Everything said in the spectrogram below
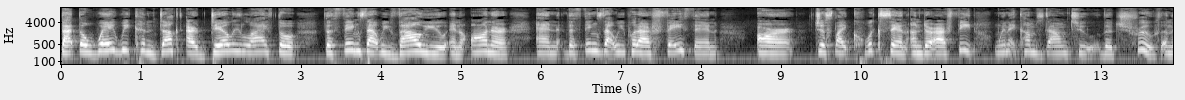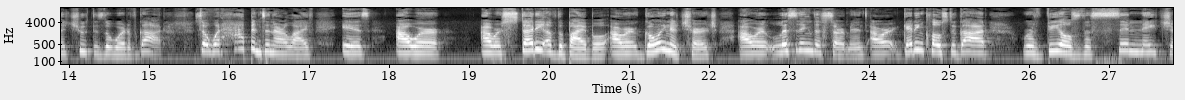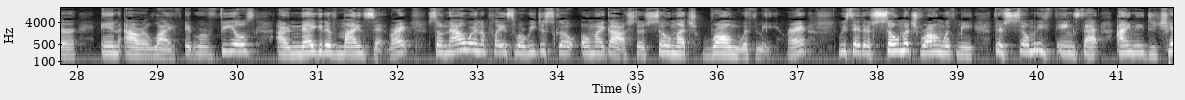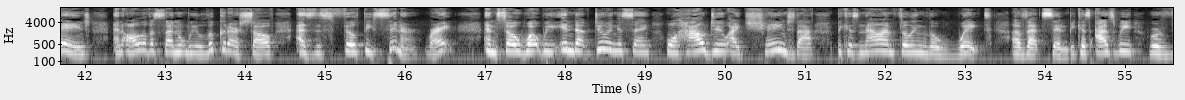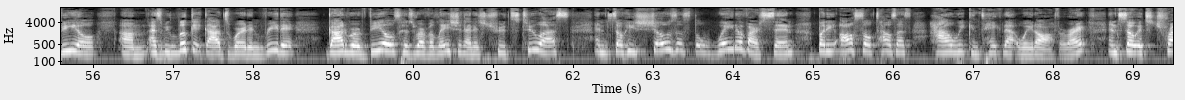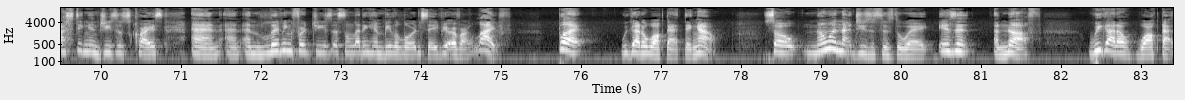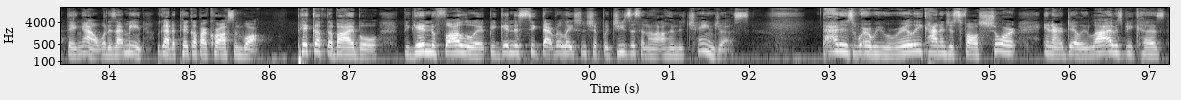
That the way we conduct our daily life, the the things that we value and honor and the things that we put our faith in are just like quicksand under our feet when it comes down to the truth and the truth is the word of God. So what happens in our life is our our study of the Bible, our going to church, our listening to sermons, our getting close to God reveals the sin nature in our life. It reveals our negative mindset, right? So now we're in a place where we just go, oh my gosh, there's so much wrong with me, right? We say there's so much wrong with me. There's so many things that I need to change. And all of a sudden, we look at ourselves as this filthy sinner, right? And so what we end up doing is saying, well, how do I change that? Because now I'm feeling the weight of that sin. Because as we reveal, um, as we look at God's word and read it, God reveals his revelation and his truths to us. And so he shows us the weight of our sin, but he also tells us how we can take that weight off, all right? And so it's trusting in Jesus Christ and, and, and living for Jesus and letting him be the Lord and Savior of our life. But we got to walk that thing out. So knowing that Jesus is the way isn't enough. We got to walk that thing out. What does that mean? We got to pick up our cross and walk pick up the Bible, begin to follow it, begin to seek that relationship with Jesus and allow Him to change us. That is where we really kind of just fall short in our daily lives because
